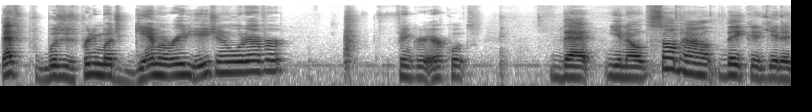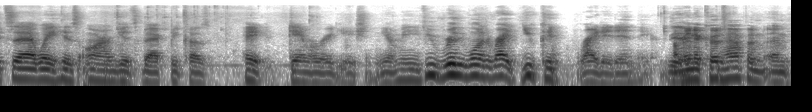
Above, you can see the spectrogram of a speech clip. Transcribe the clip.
That's which is pretty much gamma radiation or whatever. Finger air quotes. That you know somehow they could get it to that way his arm gets back because hey gamma radiation. You know what I mean? If you really wanted to write, you could write it in there. Yeah. I mean, it could happen, and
